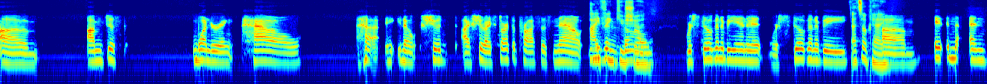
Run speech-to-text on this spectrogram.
um, I'm just wondering how, how, you know, should I should I start the process now? I think you should. We're still going to be in it. We're still going to be. That's okay. Um, it, and, and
